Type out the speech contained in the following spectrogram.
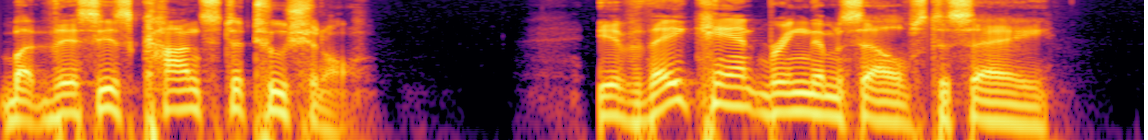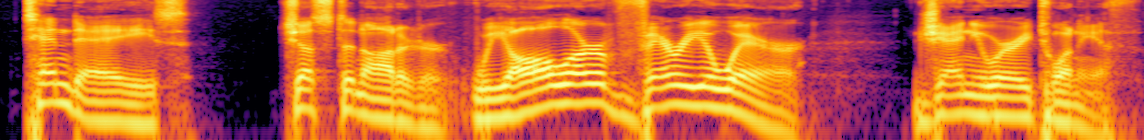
but this is constitutional. If they can't bring themselves to say 10 days, just an auditor. We all are very aware. January 20th.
